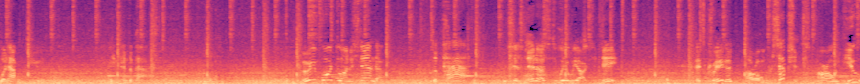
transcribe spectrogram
What happened to you in, in the past. Very important to understand that. The path which has led us to where we are today has created our own perceptions, our own views,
